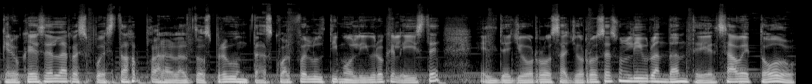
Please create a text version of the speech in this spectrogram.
Creo que esa es la respuesta para las dos preguntas. ¿Cuál fue el último libro que leíste? El de Yo Rosa. Yo Rosa es un libro andante, él sabe todo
